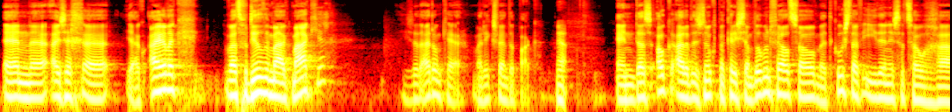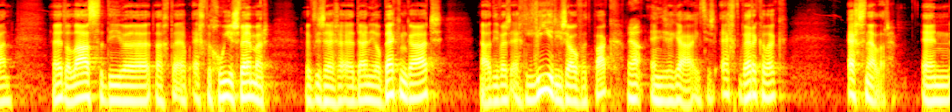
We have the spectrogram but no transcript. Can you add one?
En eh, hij zegt, eh, ja, eigenlijk, wat verdeelde maakt, maak je. Hij zegt, I don't care, maar ik zwem de pak. Ja. En dat is ook, eigenlijk dat is ook met Christian Bloemenveld zo, met Gustav Iden is dat zo gegaan. Hè, de laatste die we dachten, echt een goede zwemmer, ik te zeggen, eh, Daniel Beckengaard. Nou, die was echt lyrisch over het pak. Ja. En die zegt, ja, het is echt werkelijk echt sneller. En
